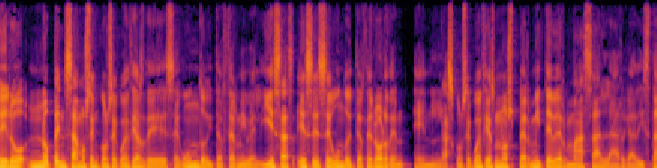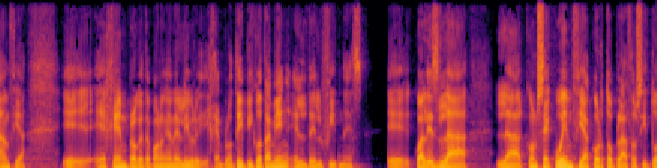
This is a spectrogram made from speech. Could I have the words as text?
Pero no pensamos en consecuencias de segundo y tercer nivel. Y ese segundo y tercer orden en las consecuencias nos permite ver más a larga distancia. Eh, ejemplo que te ponen en el libro y ejemplo típico también, el del fitness. Eh, ¿Cuál es la, consecuencia a corto plazo. Si tú,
